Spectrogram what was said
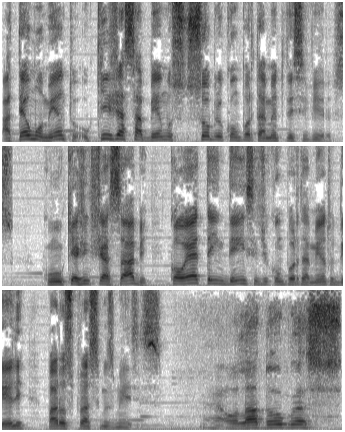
Até o momento, o que já sabemos sobre o comportamento desse vírus? Com o que a gente já sabe, qual é a tendência de comportamento dele para os próximos meses? Ah, olá, Douglas.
